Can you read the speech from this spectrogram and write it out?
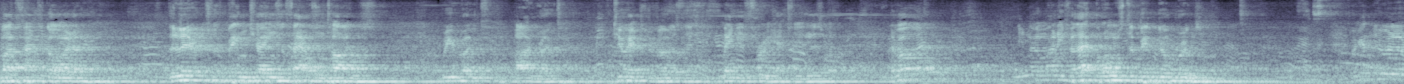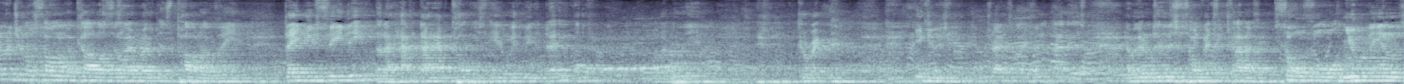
by Fats Domino. The lyrics have been changed a thousand times. We wrote, I wrote, two extra verses, maybe three actually in this one. And money for that belongs to Big Bill Bruce. We're going to do an original song that Carlos and I wrote as part of the debut CD that I happen to have copies here with me today, or whatever the correct English translation that is. And we're going to do this song, it's kind of soulful New Orleans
